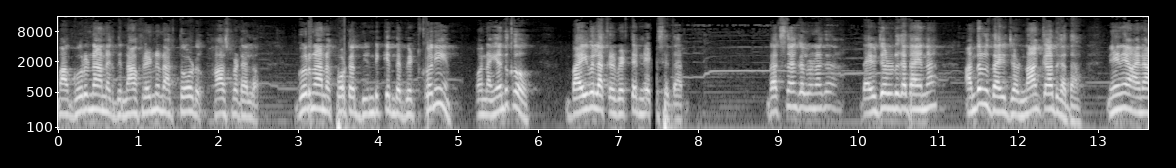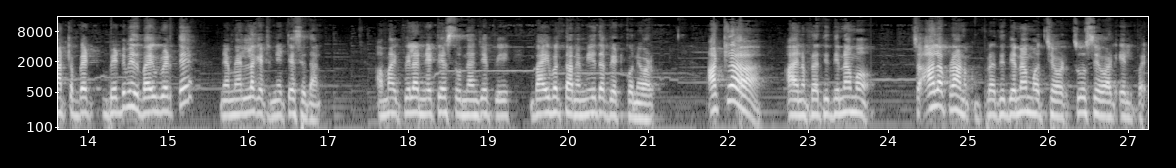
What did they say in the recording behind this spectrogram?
మా గురునానక్ది నా ఫ్రెండ్ నాకు తోడు హాస్పిటల్లో. గురునానక్ ఫోటో దిండి కింద పెట్టుకొని ఉన్నా. ఎందుకు? బైబిల్ అక్కడ పెడితే నెట్టేసేదాన్ని భక్సంకలు ఉన్నాగా దైవజనుడు కదా ఆయన? అందరూ దైవజనుడు నాకు కాదు కదా. నేనే ఆయన అట్లా బెడ్ బెడ్ మీద బైబిల్ పెడితే నేను మెల్లగా నెట్టేసేదాన్ని. అమ్మాయి పిల్ల నెట్టేస్తుందని చెప్పి బైబిల్ తన మీద పెట్టుకునేవాడు. అట్లా ఆయన ప్రతి దినము చాలా ప్రాణం ప్రతి దినం వచ్చేవాడు చూసేవాడు వెళ్ళిపోయి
